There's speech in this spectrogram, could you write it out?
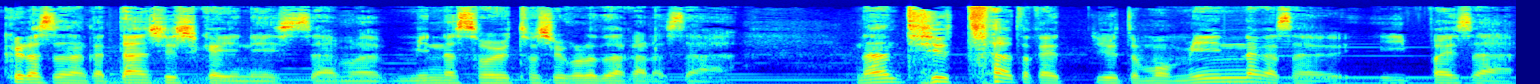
クラスなんか男子しかいねえしさ、まあみんなそういう年頃だからさ、なんて言ったとか言うともうみんながさ、いっぱいさ、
